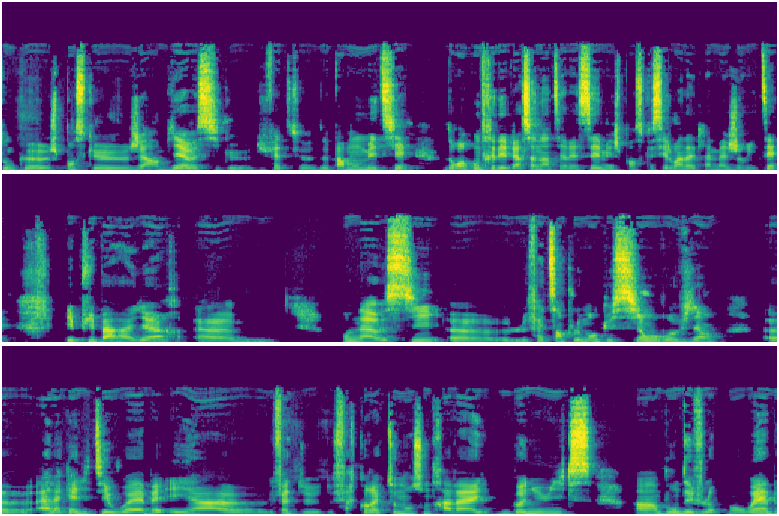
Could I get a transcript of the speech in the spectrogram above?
donc, je pense que j'ai un biais aussi que, du fait que, de par mon métier, de rencontrer des personnes intéressées, mais je pense que c'est loin d'être la majorité. Et puis, par ailleurs, on a aussi le fait simplement que si on revient à la qualité web et à le fait de, faire correctement son travail, une bonne UX, un bon développement web,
